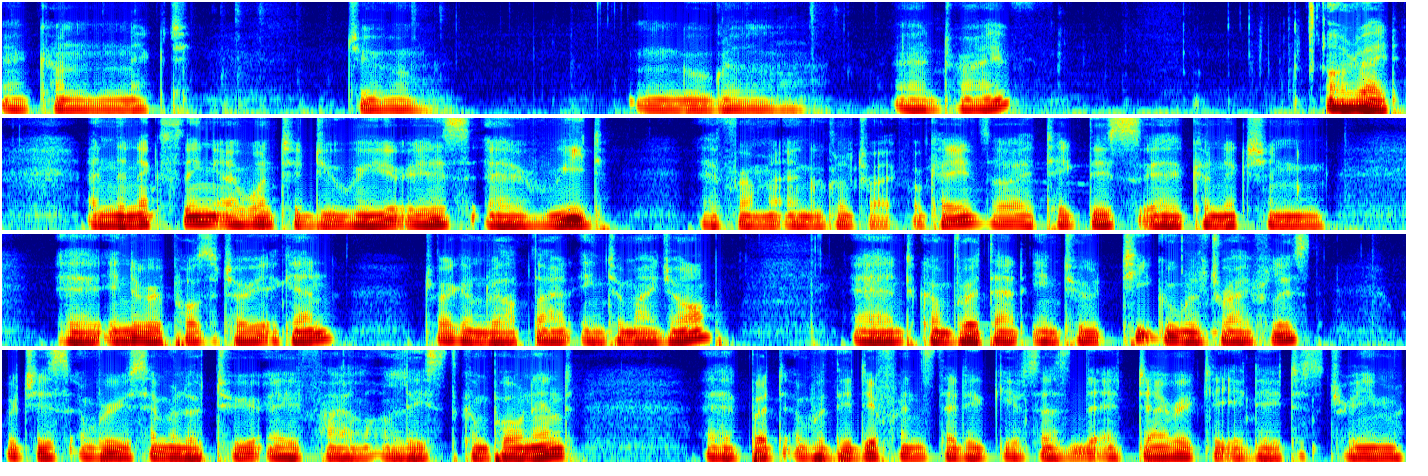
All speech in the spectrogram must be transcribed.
uh, connect to Google uh, Drive. All right, and the next thing I want to do here is uh, read uh, from a Google Drive. Okay, so I take this uh, connection uh, in the repository again, drag and drop that into my job, and convert that into T Google Drive list, which is very similar to a file list component uh, but with the difference that it gives us directly a data stream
